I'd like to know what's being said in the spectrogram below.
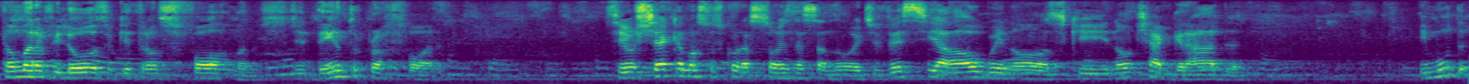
tão maravilhoso que transforma-nos de dentro para fora. Senhor, checa nossos corações nessa noite, vê se há algo em nós que não te agrada e muda.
